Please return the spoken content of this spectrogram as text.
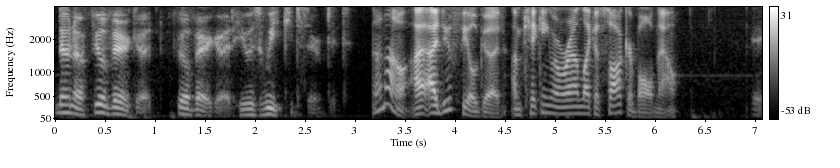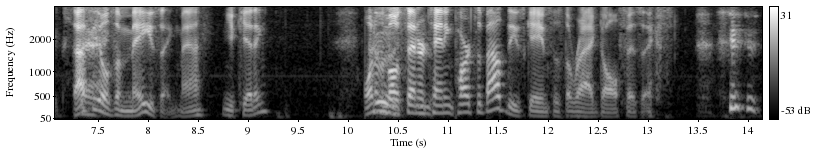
No, no, feel very good. Feel very good. He was weak. He deserved it. No, no, I, I do feel good. I'm kicking him around like a soccer ball now. Exactly. That feels amazing, man. You kidding? One of the most entertaining parts about these games is the ragdoll physics. good.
